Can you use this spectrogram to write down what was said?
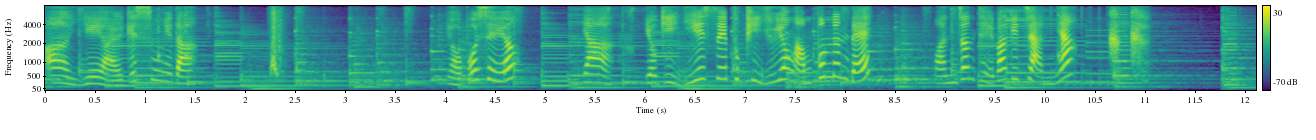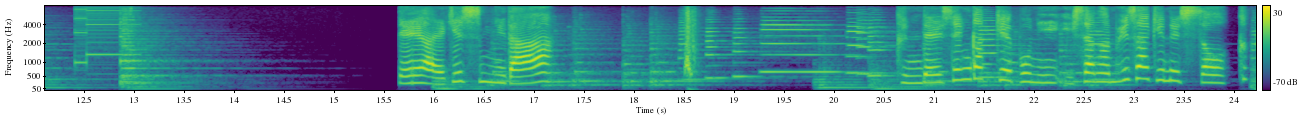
아 예 알겠습니다 여보세요? 야 여기 ESFP 유형 안 뽑는데? 완전 대박이지 않냐? 크크 네 알겠습니다 근데 생각해보니 이상한 회사긴 했어. 크크.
